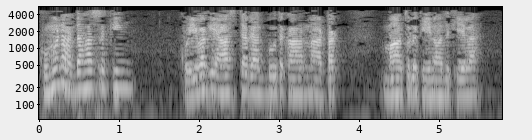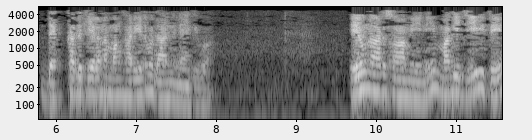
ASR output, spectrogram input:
කුමන අදහසකින් කොයි වගේ ආශ්චර්ය අద్భుත කාරණා අටක් මා තුල තියනවද කියලා දැක්කද කියලා නම් මං හරියටම දන්නේ නැහැ කිව්වා. ඒ වුණාට ස්වාමීනි මගේ ජීවිතේ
